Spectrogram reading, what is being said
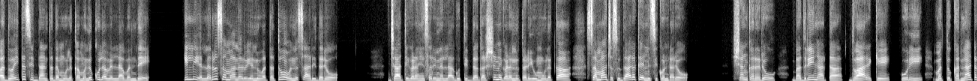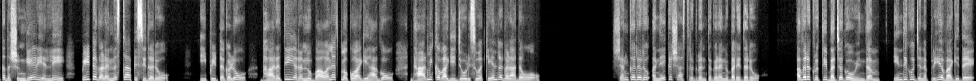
ಅದ್ವೈತ ಸಿದ್ಧಾಂತದ ಮೂಲಕ ಮನುಕುಲವೆಲ್ಲ ಒಂದೇ. ಇಲ್ಲಿ ಎಲ್ಲರೂ ಸಮಾನರು ಎನ್ನುವ ತತ್ವವನ್ನು ಸಾರಿದರು. ಜಾತಿಗಳ ಹೆಸರಿನಲ್ಲಾಗುತ್ತಿದ್ದ ಘರ್ಷಣೆಗಳನ್ನು ತಡೆಯುವ ಮೂಲಕ ಸಮಾಜ ಸುಧಾರಕ ಎನಿಸಿಕೊಂಡರು. ಶಂಕರರು ಬದ್ರಿನಾಥ, ದ್ವಾರಕೆ ಪುರಿ ಮತ್ತು ಕರ್ನಾಟಕದ ಶೃಂಗೇರಿಯಲ್ಲಿ ಪೀಠಗಳನ್ನು ಸ್ಥಾಪಿಸಿದರು. ಈ ಪೀಠಗಳು ಭಾರತೀಯರನ್ನು ಭಾವನಾತ್ಮಕವಾಗಿ ಹಾಗೂ ಧಾರ್ಮಿಕವಾಗಿ ಜೋಡಿಸುವ ಕೇಂದ್ರಗಳಾದವು. ಶಂಕರರು ಅನೇಕ ಶಾಸ್ತ್ರ ಗ್ರಂಥಗಳನ್ನು ಬರೆದರು. ಅವರ ಕೃತಿ ಭಜಗೋವಿಂದಂ ಇಂದಿಗೂ ಜನಪ್ರಿಯವಾಗಿದೆ.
